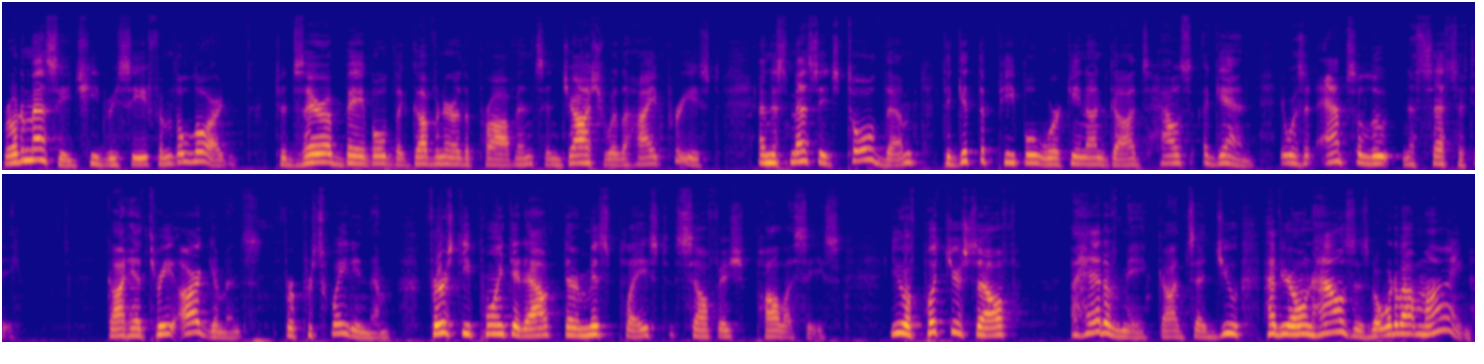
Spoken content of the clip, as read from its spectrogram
wrote a message he'd received from the Lord to Zerubbabel, the governor of the province, and Joshua, the high priest. And this message told them to get the people working on God's house again. It was an absolute necessity. God had three arguments for persuading them. First, he pointed out their misplaced, selfish policies. You have put yourself ahead of me, God said. You have your own houses, but what about mine?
